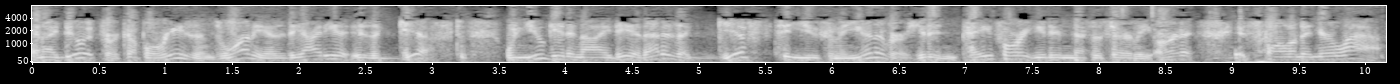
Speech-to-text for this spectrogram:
And I do it for a couple of reasons. One is the idea is a gift. When you get an idea, that is a gift to you from the universe. You didn't pay for it. You didn't necessarily earn it. It's fallen in your lap.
